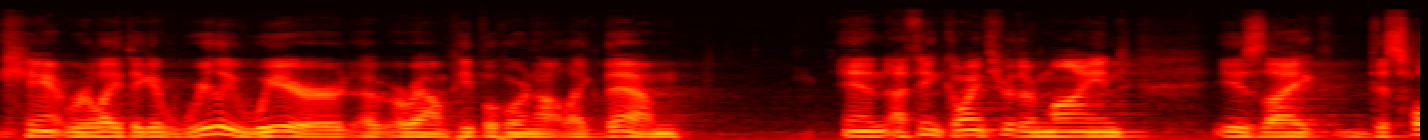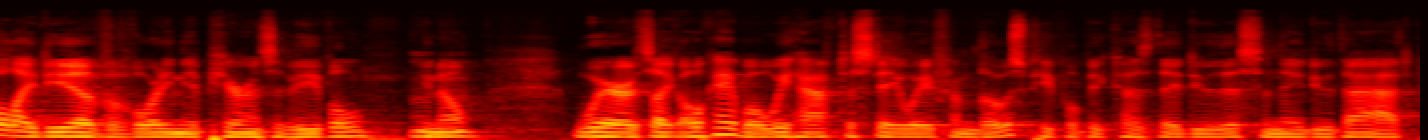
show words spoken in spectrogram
can't relate. They get really weird around people who are not like them. And i think going through their mind is like this whole idea of avoiding the appearance of evil you mm-hmm. know where it's like, okay, well, we have to stay away from those people because they do this and they do that.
